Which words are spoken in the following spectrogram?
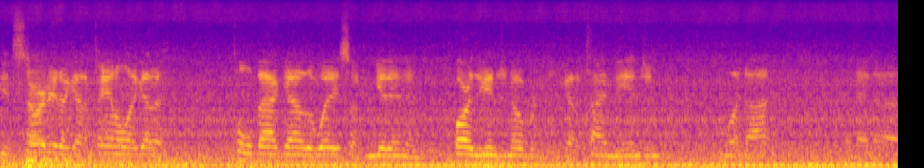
get started. I got a panel I got to pull back out of the way so I can get in and bar the engine over. You got to time the engine and whatnot. And then uh,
